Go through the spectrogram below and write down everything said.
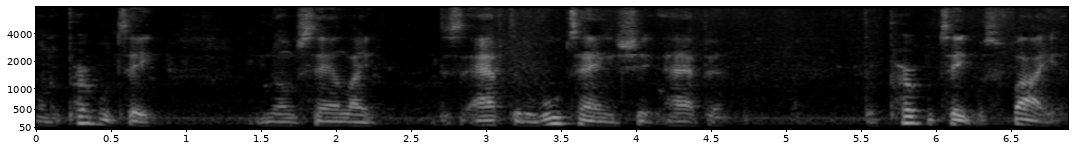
on the purple tape. You know what I'm saying? Like this after the Wu Tang shit happened, the purple tape was fire.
